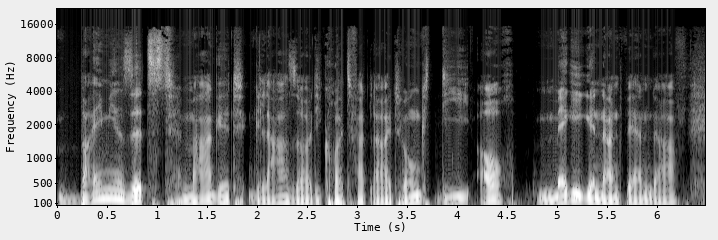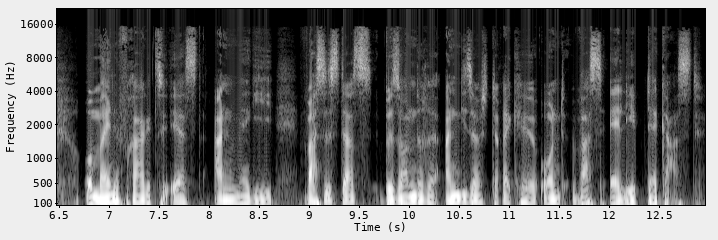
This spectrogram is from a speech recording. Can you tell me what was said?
Bei mir sitzt Margit Glaser, die Kreuzfahrtleitung, die auch Maggie genannt werden darf. Und meine Frage zuerst an Maggie, was ist das Besondere an dieser Strecke und was erlebt der Gast?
